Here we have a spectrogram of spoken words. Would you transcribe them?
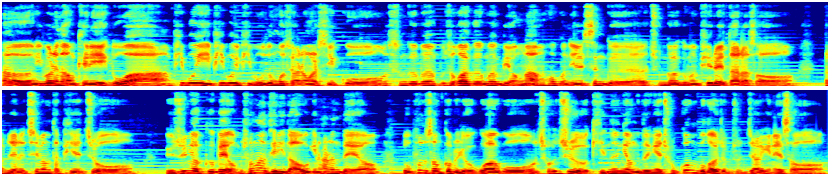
다음 이번에 나온 캐릭 노아 PV, PVP 모든 곳에 활용할 수 있고 승급은 무소가금은 명암 혹은 1승급 중가금은 필요에 따라서 남자는 치명타 피했죠. 유중혁급에 엄청난 딜이 나오긴 하는데요. 높은 성급을 요구하고 저주, 기능형 등의 조건부가 좀 존재하긴 해서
